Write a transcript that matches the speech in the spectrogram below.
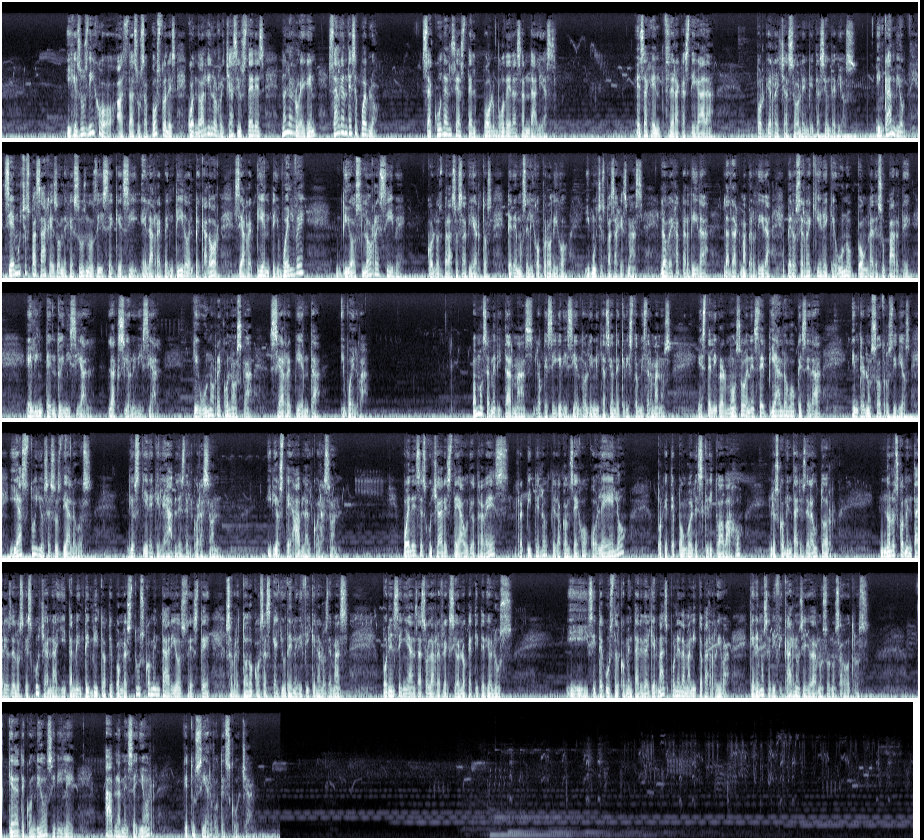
Y Jesús dijo hasta sus apóstoles, cuando alguien los rechace ustedes, no le rueguen, salgan de ese pueblo. Sacúdanse hasta el polvo de las sandalias. Esa gente será castigada porque rechazó la invitación de Dios. En cambio, si hay muchos pasajes donde Jesús nos dice que si el arrepentido, el pecador, se arrepiente y vuelve, Dios lo recibe con los brazos abiertos. Tenemos el Hijo pródigo y muchos pasajes más, la oveja perdida, la dracma perdida, pero se requiere que uno ponga de su parte el intento inicial, la acción inicial, que uno reconozca, se arrepienta y vuelva. Vamos a meditar más lo que sigue diciendo la imitación de Cristo, mis hermanos. Este libro hermoso en este diálogo que se da entre nosotros y Dios. Y haz tuyos esos diálogos. Dios quiere que le hables del corazón. Y Dios te habla al corazón. Puedes escuchar este audio otra vez, repítelo, te lo aconsejo, o léelo, porque te pongo el escrito abajo, en los comentarios del autor, no los comentarios de los que escuchan. Allí también te invito a que pongas tus comentarios, este, sobre todo cosas que ayuden, edifiquen a los demás. Pon enseñanzas o la reflexión lo que a ti te dio luz. Y si te gusta el comentario de alguien más, pone la manito para arriba. Queremos edificarnos y ayudarnos unos a otros. Quédate con Dios y dile, háblame Señor, que tu siervo te escucha.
